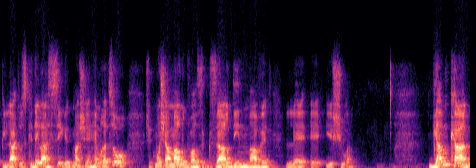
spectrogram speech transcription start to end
פילטוס, כדי להשיג את מה שהם רצו, שכמו שאמרנו כבר זה גזר דין מוות לישוע. גם כאן,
